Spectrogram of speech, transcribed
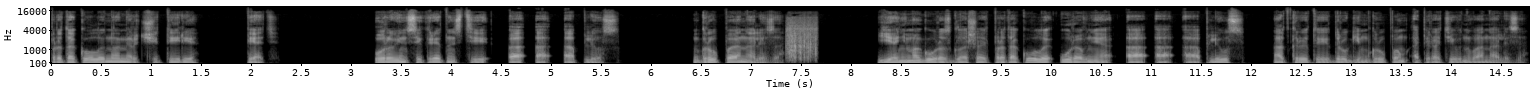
Протоколы номер 4, 5. Уровень секретности ААА+. Группа анализа. Я не могу разглашать протоколы уровня ААА+, открытые другим группам оперативного анализа,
